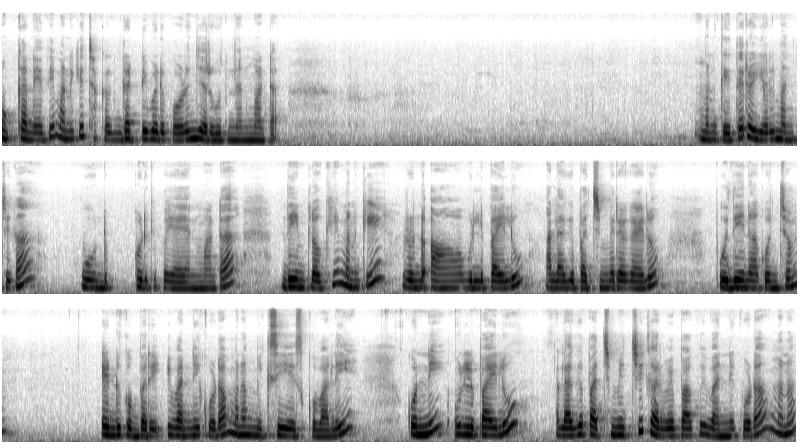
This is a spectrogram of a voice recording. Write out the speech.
ముక్క అనేది మనకి చక్కగా గట్టి పడిపోవడం జరుగుతుందనమాట మనకైతే రొయ్యలు మంచిగా ఉడి ఉడికిపోయాయి అన్నమాట దీంట్లోకి మనకి రెండు ఉల్లిపాయలు అలాగే పచ్చిమిరకాయలు పుదీనా కొంచెం ఎండు కొబ్బరి ఇవన్నీ కూడా మనం మిక్సీ వేసుకోవాలి కొన్ని ఉల్లిపాయలు అలాగే పచ్చిమిర్చి కరివేపాకు ఇవన్నీ కూడా మనం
